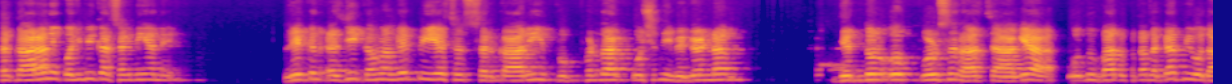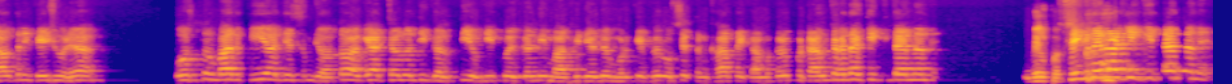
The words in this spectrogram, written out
ਸਰਕਾਰਾਂ ਨੇ ਕੁਝ ਵੀ ਕਰ ਸਕਦੀਆਂ ਨੇ। ਲੇਕਿਨ ਅਸੀਂ ਕਹਾਂਗੇ ਵੀ ਇਸ ਸਰਕਾਰੀ ਫੁੱਫੜ ਦਾ ਕੁਝ ਨਹੀਂ ਵਿਗੜਨਾ। ਜਦੋਂ ਉਹ ਪੁਲਿਸ ਰਾਜ ਚ ਆ ਗਿਆ, ਉਦੋਂ ਬਾਅਦ ਪਤਾ ਲੱਗਾ ਵੀ ਉਹ ਅਦਾਲਤ ਨਹੀਂ ਪੇਸ਼ ਹੋ ਰਿਹਾ। ਉਸ ਤੋਂ ਬਾਅਦ ਕੀ ਆ, ਜੇ ਸਮਝੌਤਾ ਹੋ ਗਿਆ, ਚਲੋ ਜੀ ਗਲਤੀ ਹੋ ਗਈ, ਕੋਈ ਗੱਲ ਨਹੀਂ, ਮਾਫੀ ਦੇ ਦਿਓ, ਮੁੜ ਕੇ ਫਿਰ ਉਸੇ ਤਨਖਾਹ ਤੇ ਕੰਮ ਕਰੋ। ਪਟਾਲ ਚੱਕਦਾ ਕੀ ਕੀਤਾ ਇਹਨਾਂ ਨੇ? ਬਿਲਕੁਲ। ਸਿੰਗਲੇ ਦਾ ਕੀ ਕੀਤਾ ਇਹਨਾਂ ਨੇ?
